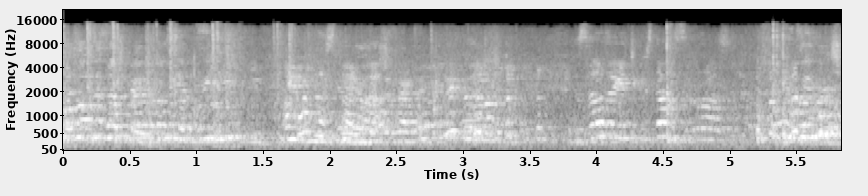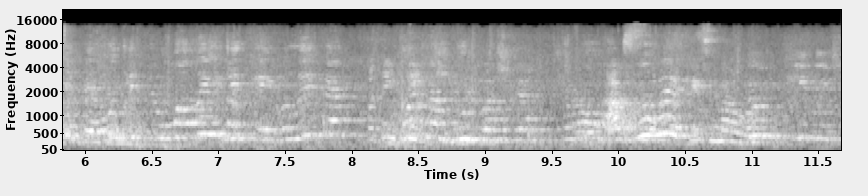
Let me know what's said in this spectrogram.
голови, напевно, забиті. А можна ставити? Зразу я тільки ставлю зразу. Ви бачите, у діт- у дітей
